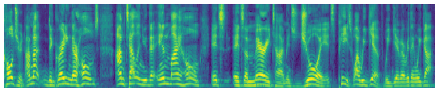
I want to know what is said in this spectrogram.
culture. I'm not degrading their homes. I'm telling you that in my home, it's it's a merry time. It's joy. It's peace. Why we give? We give everything we got.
